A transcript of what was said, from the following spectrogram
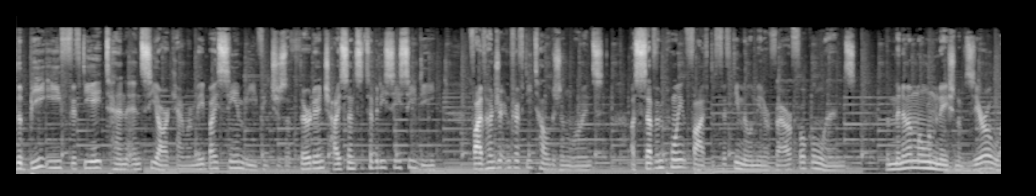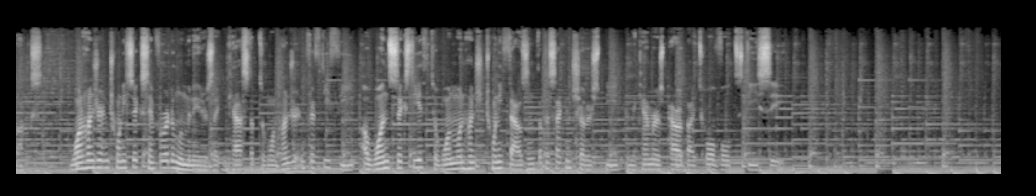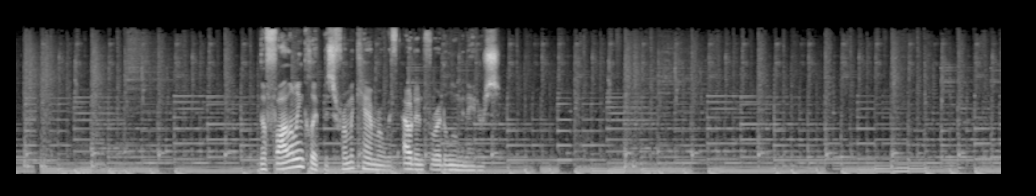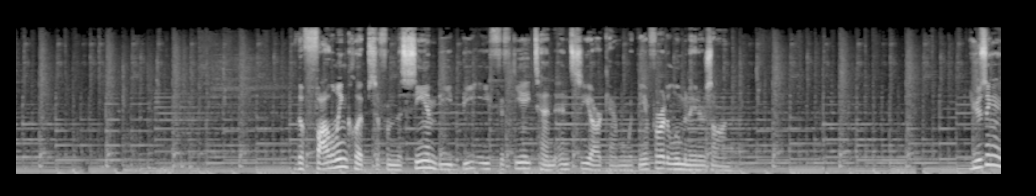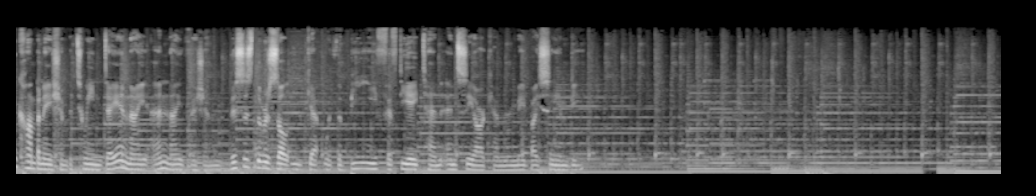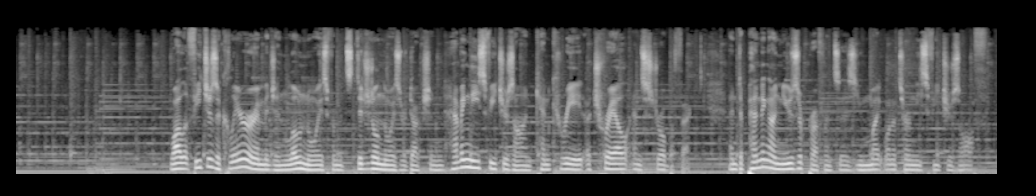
The BE5810 NCR camera made by CNB features a 3rd inch high sensitivity CCD, 550 television lines, a 7.5 to 50 mm varifocal lens, the minimum illumination of 0 lux, 126 infrared illuminators that can cast up to 150 feet, a 160th to 1 120,000th of a second shutter speed, and the camera is powered by 12 volts DC. The following clip is from a camera without infrared illuminators. The following clips are from the CNB BE5810 NCR camera with the infrared illuminators on. Using a combination between day and night and night vision, this is the result you get with the BE5810 NCR camera made by CNB. While it features a clearer image and low noise from its digital noise reduction, having these features on can create a trail and strobe effect, and depending on user preferences, you might want to turn these features off.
